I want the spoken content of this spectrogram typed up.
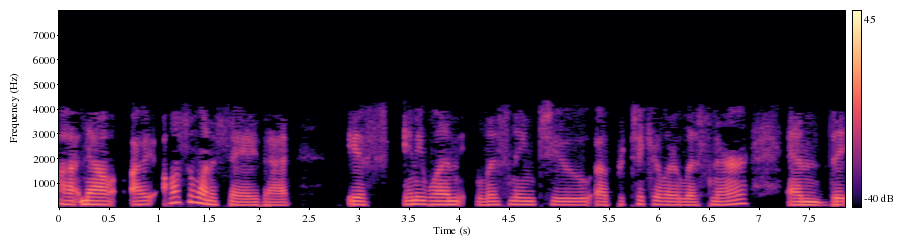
Uh, now, I also want to say that if anyone listening to a particular listener and the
